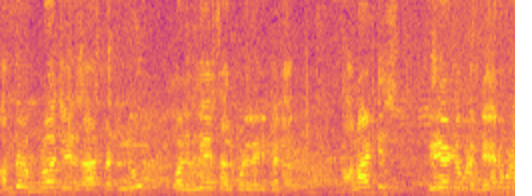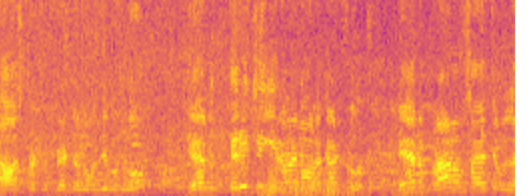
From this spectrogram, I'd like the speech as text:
అందరూ క్లోజ్ చేసిన హాస్పిటల్ వాళ్ళు విదేశాలు కూడా వెళ్ళిపోయినారు. అలాంటి పీరియడ్లో కూడా నేను కూడా హాస్పిటల్ పెట్టిన ఉంది ఊళ్ళో నేను తెరిచి ఇరవై నాలుగు గంటలు నేను ప్రాణం సాహిత్యం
